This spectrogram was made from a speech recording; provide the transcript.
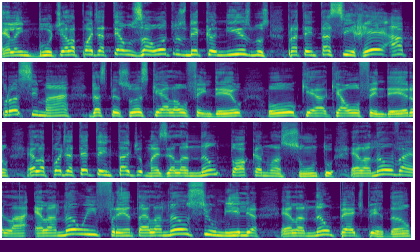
ela embute, ela pode até usar outros mecanismos para tentar se reaproximar das pessoas que ela ofendeu ou que a, que a ofenderam. Ela pode até tentar, mas ela não toca no assunto, ela não vai lá, ela não enfrenta, ela não se humilha, ela não pede perdão.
